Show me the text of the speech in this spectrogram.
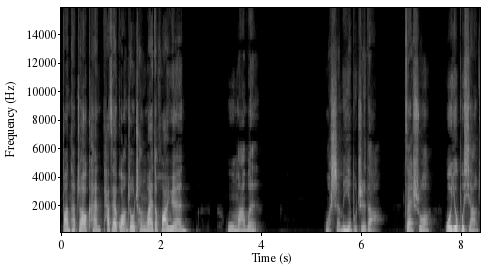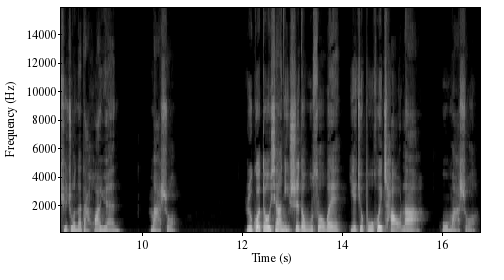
帮他照看他在广州城外的花园。”五妈问：“我什么也不知道。再说，我又不想去住那大花园。”妈说：“如果都像你似的无所谓，也就不会吵了。”五妈说：“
